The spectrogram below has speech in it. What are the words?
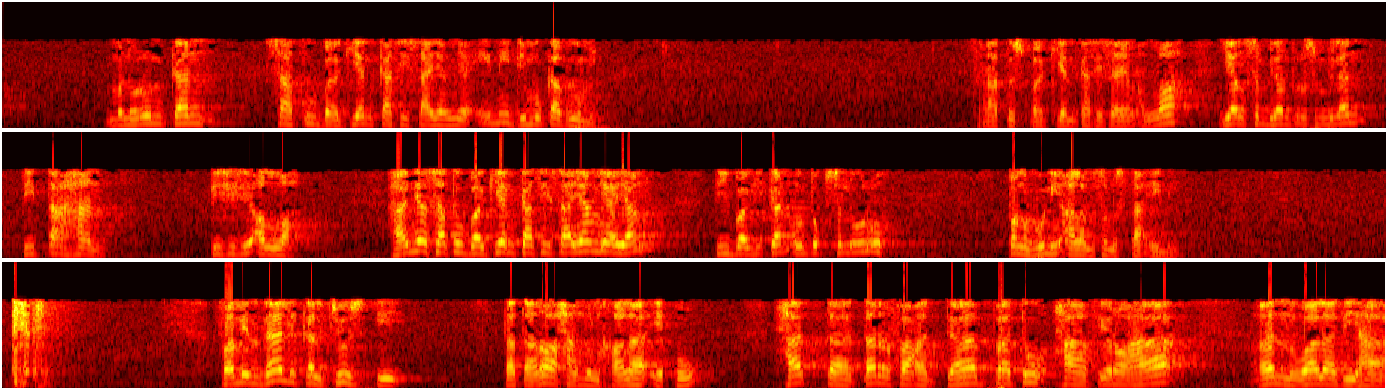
menurunkan satu bagian kasih sayangnya ini di muka bumi. 100 bagian kasih sayang Allah yang 99 ditahan di sisi Allah. Hanya satu bagian kasih sayangnya yang dibagikan untuk seluruh penghuni alam semesta ini. Famin dzalikal juz'i tatarahamul khalaiqu hatta tarfa'a dabbatu hafiraha an waladiha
